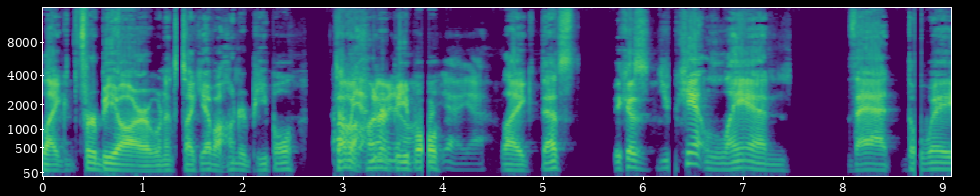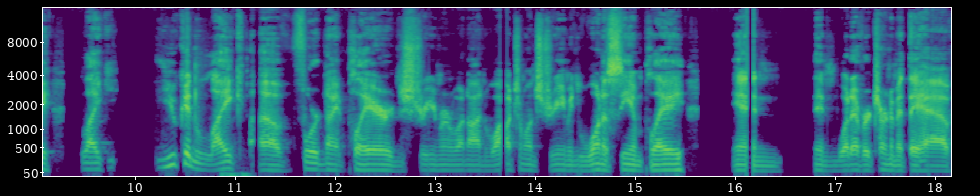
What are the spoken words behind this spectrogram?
Like for BR, when it's like you have hundred people, To have Oh, yeah, 100 people? Yeah, yeah. like that's because you can't land that the way like you can like a Fortnite player and streamer and whatnot and watch them on stream and you want to see them play in in whatever tournament they have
